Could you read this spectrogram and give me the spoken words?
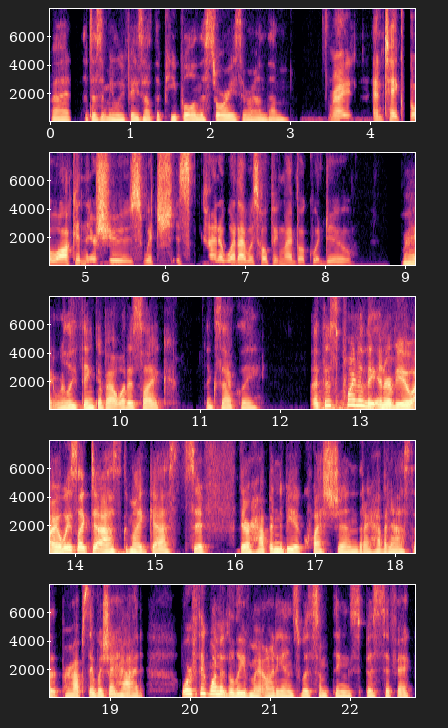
but that doesn't mean we phase out the people and the stories around them. Right, and take a walk in their shoes, which is kinda what I was hoping my book would do. Right, really think about what it's like. Exactly. At this point in the interview, I always like to ask my guests if there happened to be a question that I haven't asked that perhaps they wish I had, or if they wanted to leave my audience with something specific,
